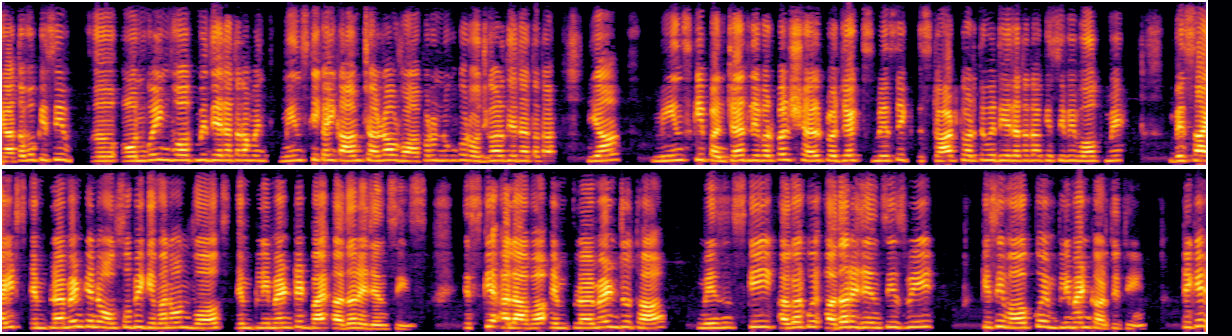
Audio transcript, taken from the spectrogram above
या तो वो किसी ऑनगोइंग uh, वर्क में दिया जाता था। मींस की कहीं काम चल रहा और वहाँ पर उन लोगों को रोज़गार दिया जाता था। या मींस की पंचायत लेवल पर शेल प्रोजेक्ट्स में से स्टार्ट करते हुए दिया जाता था किसी भी वर्क में। Besides, employment can also be given on works implemented by other agencies. इसके अलावा employment जो था मीन्स की अगर कोई अदर एजेंसीज भी किसी वर्क को इम्प्लीमेंट करती थी ठीक है?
